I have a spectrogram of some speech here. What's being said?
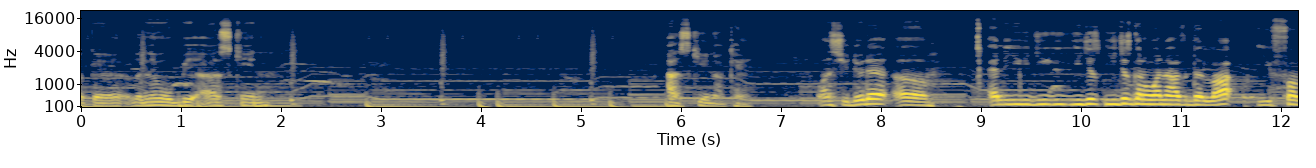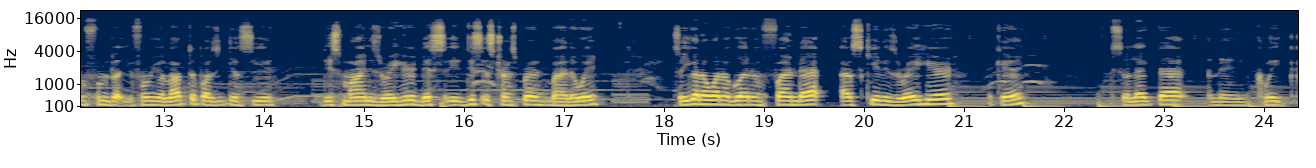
okay the name will be asking. Asking okay. Once you do that um and you, you you just you just gonna want to have the lock you from from the from your laptop as you can see this mine is right here. This this is transparent by the way. So you're gonna want to go ahead and find that. Askin is right here okay. Select that and then click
